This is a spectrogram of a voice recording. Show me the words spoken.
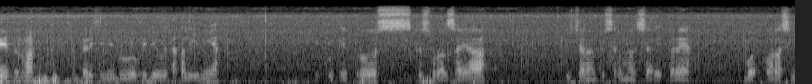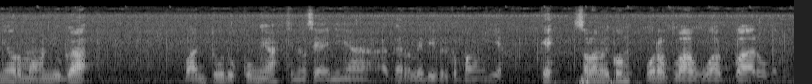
Oke teman, sampai di sini dulu video kita kali ini ya. Ikuti terus kesurat saya di channel Fisherman Reaper ya. Buat para senior mohon juga bantu dukung ya channel saya ini ya agar lebih berkembang lagi ya. Oke, assalamualaikum warahmatullahi wabarakatuh.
